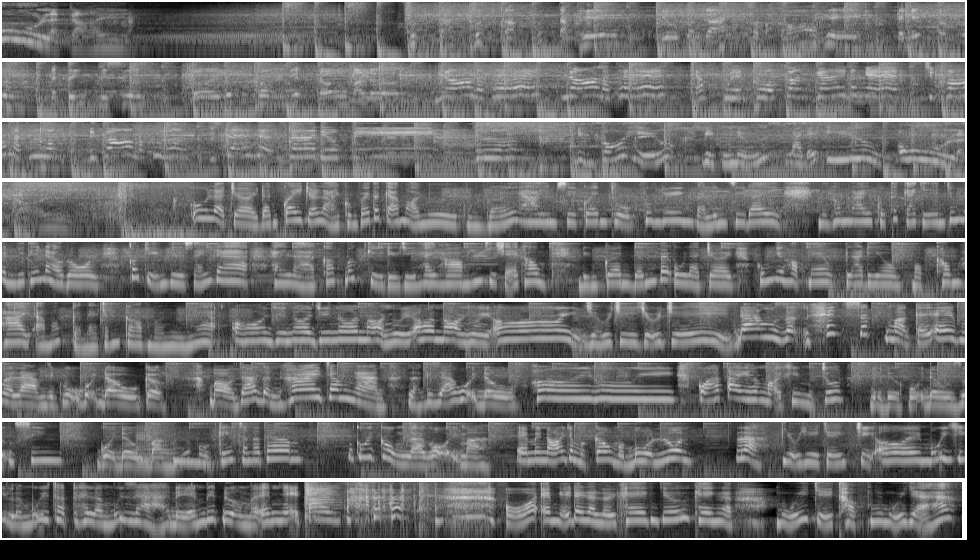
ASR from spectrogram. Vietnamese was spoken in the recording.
u là trời. Phức tạp phức tạp phức tạp thế. Yêu con gái sao mà khó ghê. Cái nết ấm ương cái tính bị xương. Đôi lúc không biết đâu mà lường. Nó là thế nó là thế. Đặc quyền của con gái nó nghe. Chịu khó mà thương đừng có mà cương. Rồi sẽ nhận ra điều phi thường. Đừng cố hiểu vì phụ nữ là để yêu. U là trời là trời đang quay trở lại cùng với tất cả mọi người cùng với hai MC quen thuộc Phương Duyên và Linh Si đây. Ngày hôm nay của tất cả chị em chúng mình như thế nào rồi? Có chuyện gì xảy ra hay là có bất kỳ điều gì hay ho muốn chia sẻ không? Đừng quên đến với U là trời cũng như hộp mail pladio 102 gmail.com mọi người nha. Ôi Jin ơi Jin ơi mọi người ơi mọi người ơi Dữ chi dữ chi. Đang giận hết sức mà cái em vừa làm dịch vụ gội đầu cơ Bỏ ra gần 200 ngàn là cái giá gội đầu hơi hơi quá tay hơn mọi khi một chút Để được gội đầu dưỡng sinh Gội đầu bằng nước bồ kết cho nó thơm Cuối cùng là gội mà em mới nói cho một câu mà buồn luôn là Dữ gì chị? Chị ơi, mũi chị là mũi thật hay là mũi giả để em biết đường mà em nhẹ tay. Ủa em nghĩ đây là lời khen chứ Khen là mũi chị thật như mũi giả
